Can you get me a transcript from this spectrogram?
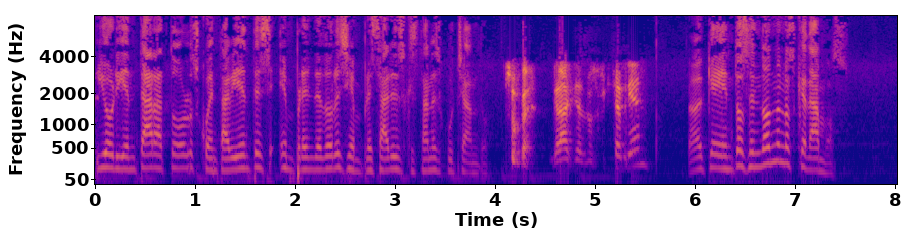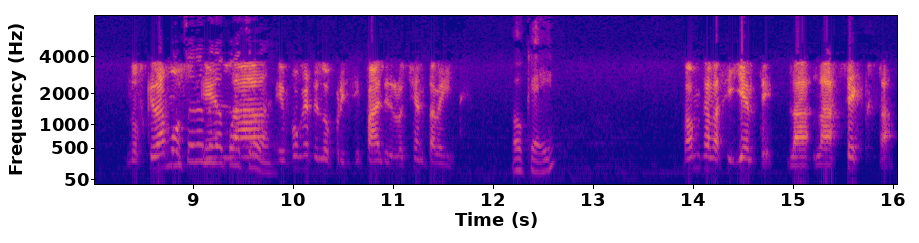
y orientar a todos los cuentavientes, emprendedores y empresarios que están escuchando. Súper, gracias. ¿Nos escuchan bien? Ok, entonces, ¿en dónde nos quedamos? Nos quedamos en la, enfócate en lo principal del 80-20. Ok. Vamos a la siguiente, la, la sexta.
